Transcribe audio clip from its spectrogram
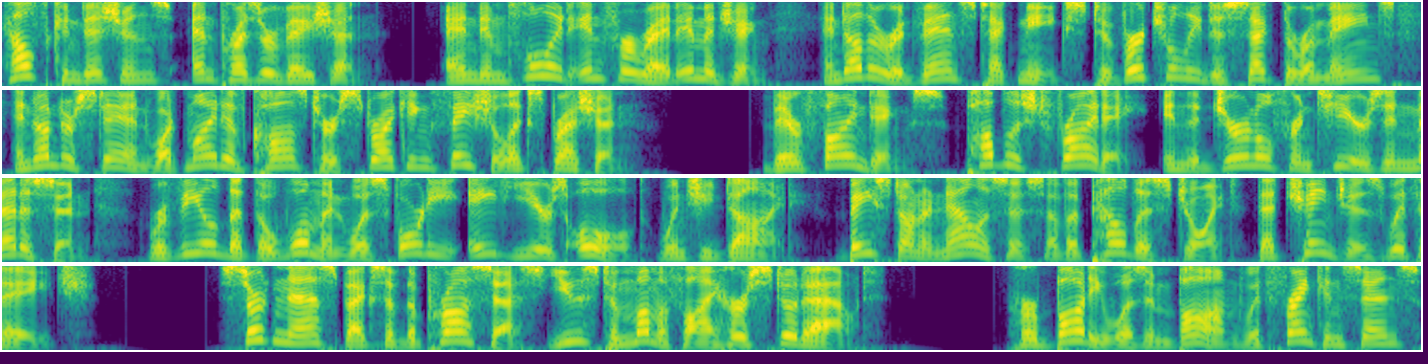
health conditions, and preservation, and employed infrared imaging and other advanced techniques to virtually dissect the remains and understand what might have caused her striking facial expression. Their findings, published Friday in the journal Frontiers in Medicine, revealed that the woman was 48 years old when she died, based on analysis of a pelvis joint that changes with age. Certain aspects of the process used to mummify her stood out. Her body was embalmed with frankincense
